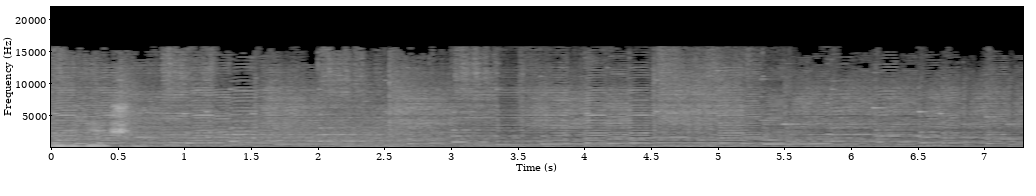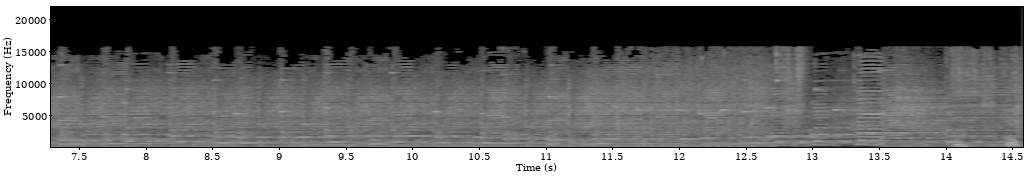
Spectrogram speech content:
Improvisation. quick stop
